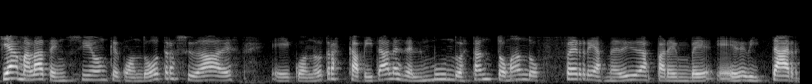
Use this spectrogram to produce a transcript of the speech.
Llama la atención que cuando otras ciudades, eh, cuando otras capitales del mundo están tomando férreas medidas para evitar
